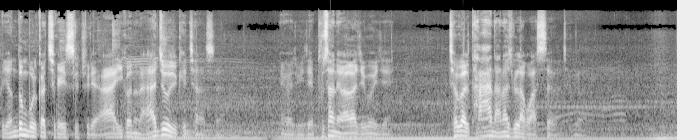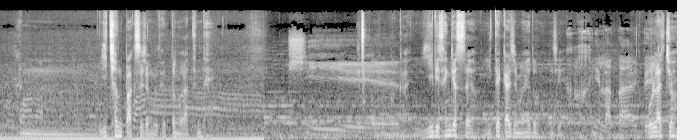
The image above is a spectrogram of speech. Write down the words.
크, 연돈볼 가치가 있을 줄이야. 아 이거는 아주 괜찮았어요. 그래가지고 이제 부산에 와가지고 이제 저걸 다 나눠주려고 왔어요. 제가 한 2천 박스 정도 됐던 것 같은데 씨. 뭔가 일이 생겼어요. 이때까지만 해도 이제 큰일 났다. 내일 몰랐죠?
